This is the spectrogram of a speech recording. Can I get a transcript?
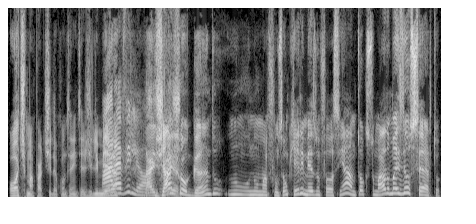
ótima partida contra a Inter de Limeira. Maravilhosa. Já jogando nu- numa função que ele mesmo falou assim: ah, não tô acostumado, mas deu certo.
